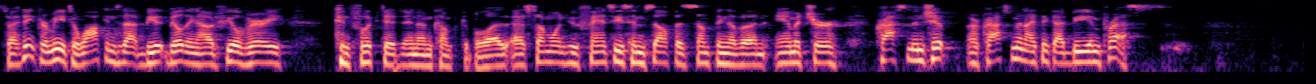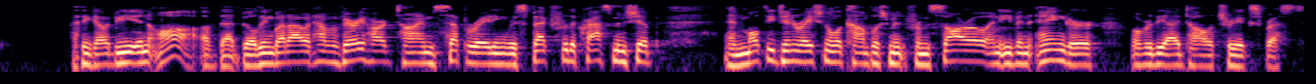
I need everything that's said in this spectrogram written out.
So I think for me to walk into that building, I would feel very conflicted and uncomfortable. As, as, someone who fancies himself as something of an amateur craftsmanship or craftsman, I think I'd be impressed. I think I would be in awe of that building, but I would have a very hard time separating respect for the craftsmanship and multi-generational accomplishment from sorrow and even anger over the idolatry expressed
